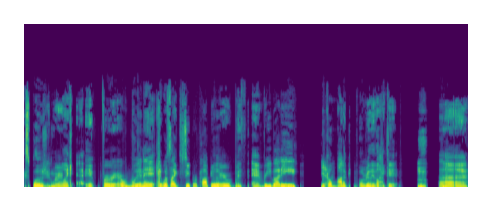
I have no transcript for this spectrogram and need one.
explosion where like it, for a win it it was like super popular with everybody. Like Yeah. a lot of people really liked it. Uh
